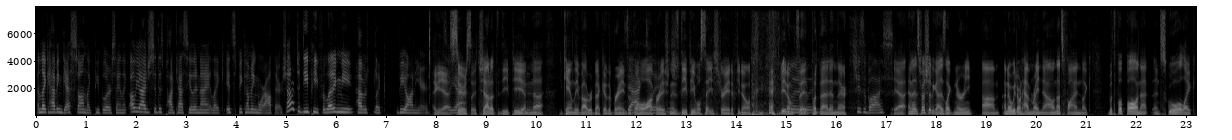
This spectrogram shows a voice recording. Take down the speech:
And, like, having guests on, like, people are saying, like, oh, yeah, I just did this podcast the other night. Like, it's becoming more out there. Shout out to DP for letting me have, a, like, be on here. Uh, Yeah, So, seriously. Shout out to DP, and Mhm. uh, you can't leave out Rebecca, the brains of the whole operation. Is DP will set you straight if you don't if you don't say, put that in there. She's the boss. Yeah, and especially the guys like Nuri. Um, I know we don't have him right now, and that's fine. Like with football and that and school, like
